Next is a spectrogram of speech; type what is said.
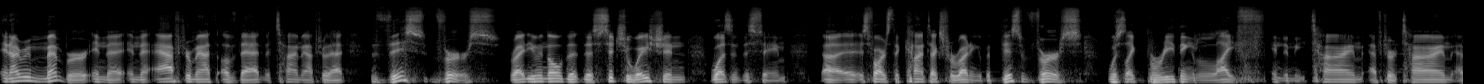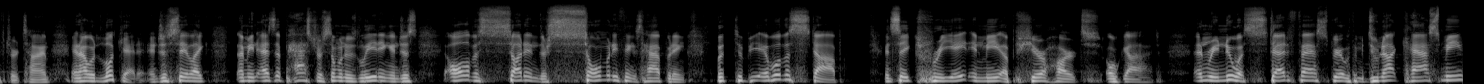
And I remember in the in the aftermath of that, and the time after that, this verse, right? Even though the, the situation wasn't the same uh, as far as the context for writing it, but this verse was like breathing life into me, time after time after time. And I would look at it and just say, like, I mean, as a pastor, someone who's leading, and just all of a sudden, there's so many things happening, but to be able to stop and say, Create in me a pure heart, O God, and renew a steadfast spirit within me. Do not cast me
